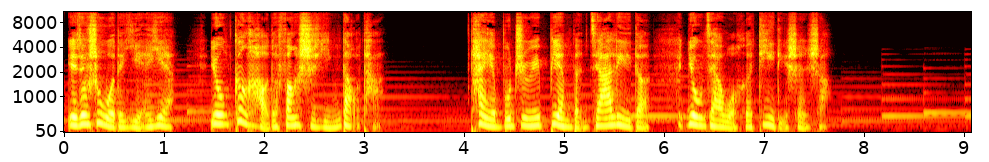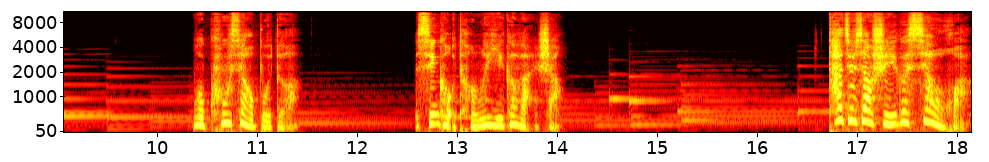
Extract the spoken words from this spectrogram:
也就是我的爷爷，用更好的方式引导他，他也不至于变本加厉的用在我和弟弟身上。”我哭笑不得，心口疼了一个晚上。他就像是一个笑话，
